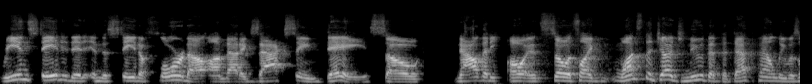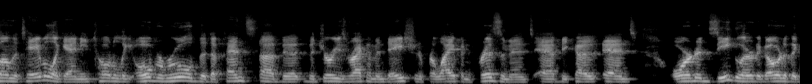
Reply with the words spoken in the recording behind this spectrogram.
reinstated it in the state of Florida on that exact same day. So now that he oh it's so it's like once the judge knew that the death penalty was on the table again he totally overruled the defense uh, the, the jury's recommendation for life imprisonment and because and ordered ziegler to go to the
